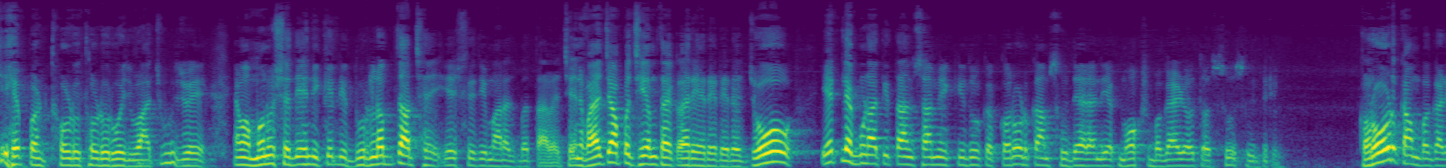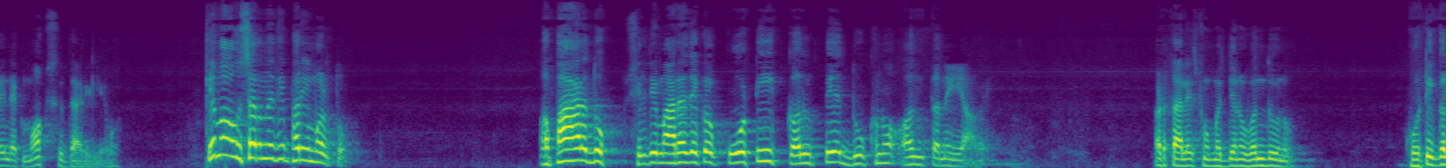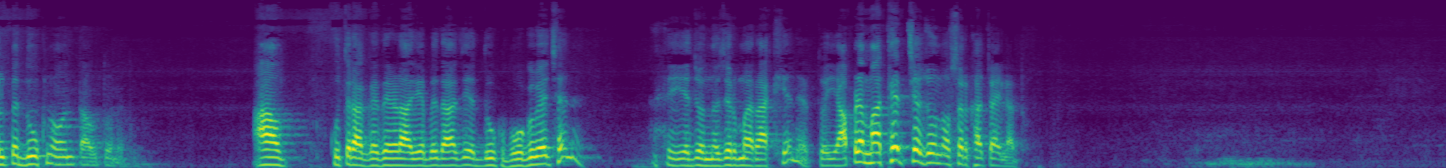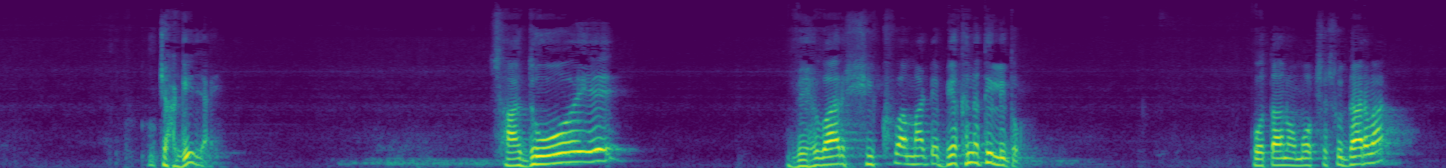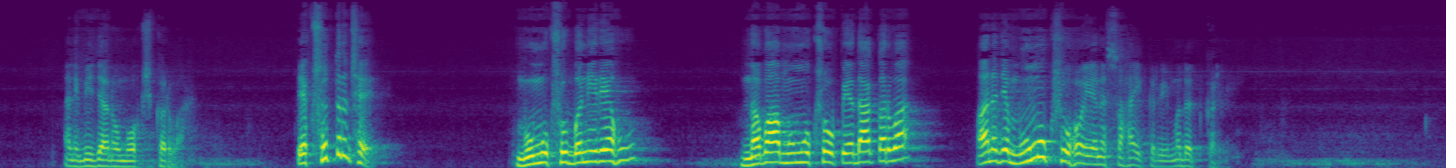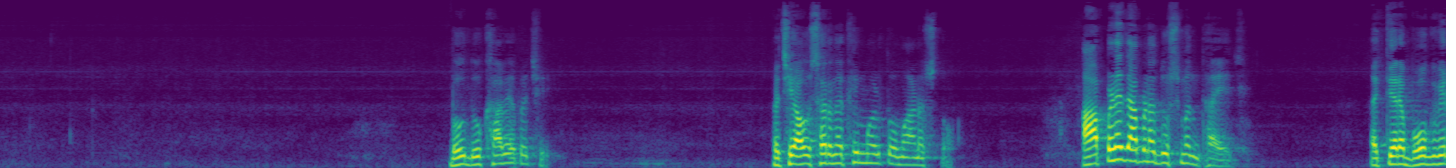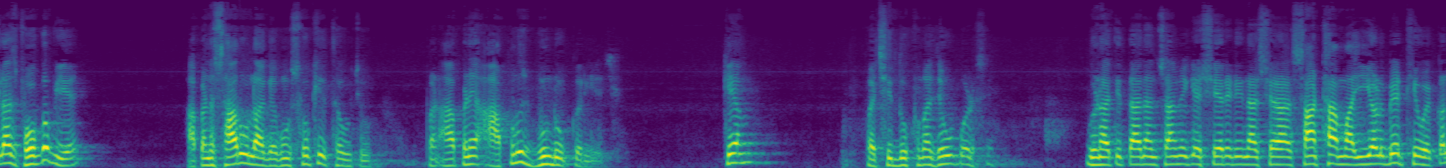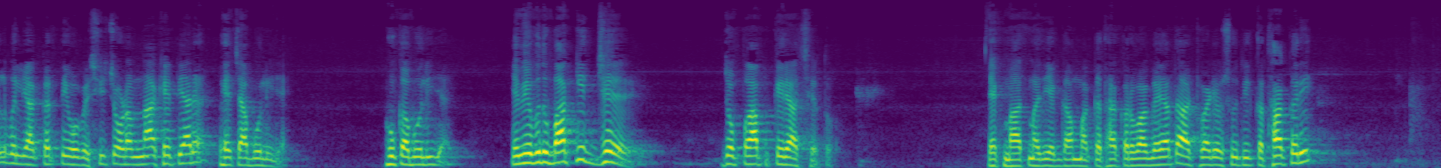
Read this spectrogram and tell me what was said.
એ પણ થોડું થોડું રોજ વાંચવું જોઈએ. એમાં મનુષ્ય દેહની કેટલી દુર્લભતા છે એ શ્રીજી મહારાજ બતાવે છે. અને વાંચ્યા પછી એમ થાય કે અરે અરે અરે જો એટલે ગુણાતીતાન સામે કીધું કે કરોડ કામ સુધાર્યાને એક મોક્ષ બગાડ્યો તો શું સુધર્યું? કરોડ કામ બગાડીને એક મોક્ષ સુધારી લેવો. કેમ અવસર નથી ફરી મળતો? અપાર દુઃખ. શ્રીજી મહારાજે કહ્યું કોટી કલ્પે દુઃખનો અંત નહીં આવે. અડતાલીસમું મધ્યનું વંદુનું. ઘોટી કલ્પે દુઃખનો અંત આવતો નથી. આ કૂતરા ગધેડા એ બધા જે દુઃખ ભોગવે છે ને, એ જો નજરમાં રાખીએ ને, તો એ આપણે માથે જ છે જો નો સરખા ચાલ્યા તો. જાગી જાય. સાધુઓએ વ્યવહાર શીખવા માટે ભેખ નથી લીધો. પોતાનો મોક્ષ સુધારવા અને બીજાનો મોક્ષ કરવા. એક સૂત્ર છે, મુમુક્ષુ બની રહેવું, નવા મુમુક્ષો પેદા કરવા અને જે મુમુક્ષુ હોય એને સહાય કરવી, મદદ કરવી. બહુ દુઃખ આવે પછી. પછી અવસર નથી મળતો માણસનો. આપણે જ આપણા દુશ્મન થાય છે. અત્યારે ભોગ વિલાસ ભોગવીએ, આપણને સારું લાગે હું સુખી થઉં છું. પણ આપણે આપણું જ ભૂંડું કરીએ છીએ. કેમ? પછી દુઃખમાં જવું પડશે. ગુણાતીતાનંદ સ્વામી કે શેરડીના સાંઠામાં ઈયળ બેઠી હોય કલવલિયા કરતી હોય સિચોડમ નાખે ત્યારે ભેચા બોલી જાય. ભૂકા બોલી જાય. એમ એ બધું બાકી જ છે. જો પાપ કર્યા છે તો. એક મહાત્માજી એક ગામમાં કથા કરવા ગયા હતા, અઠવાડિયા સુધી કથા કરી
